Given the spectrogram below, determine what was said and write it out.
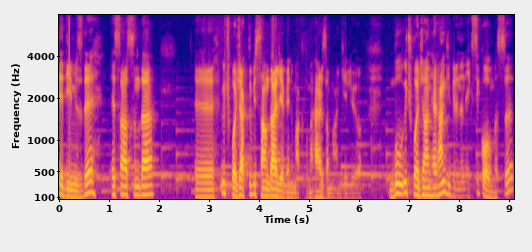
dediğimizde esasında e, üç bacaklı bir sandalye benim aklıma her zaman geliyor. Bu üç bacağın herhangi birinin eksik olması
